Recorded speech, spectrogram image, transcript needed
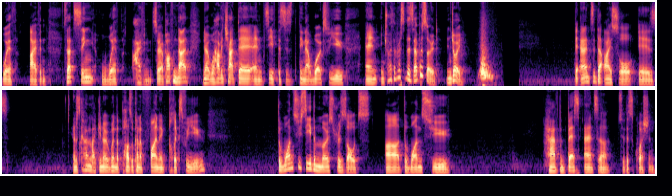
with Ivan. So that's Sing with Ivan. So apart from that, you know, we'll have a chat there and see if this is the thing that works for you and enjoy the rest of this episode. Enjoy. The answer that I saw is, and it's kind of like, you know, when the puzzle kind of finally clicks for you, the ones who see the most results are the ones who have the best answer to this question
